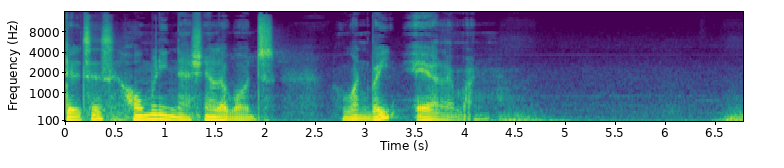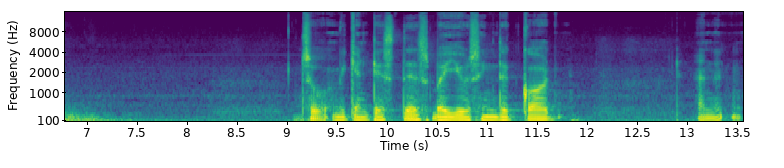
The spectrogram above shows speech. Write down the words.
tells us how many national awards won by A.R. Rahman. So we can test this by using the card and then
